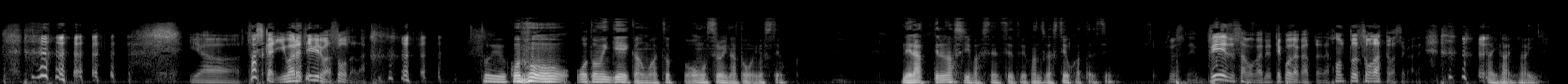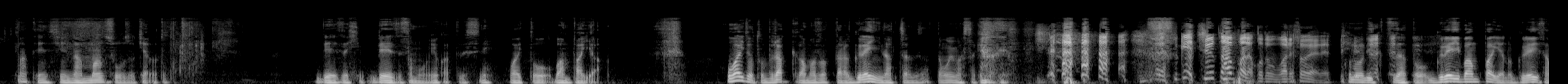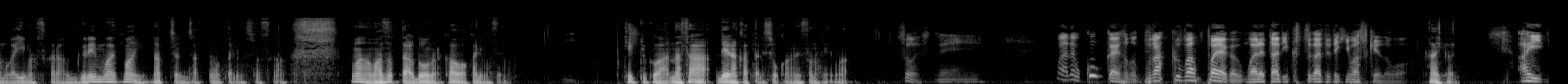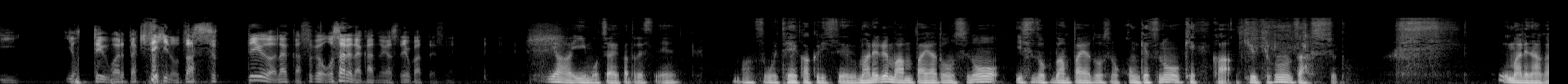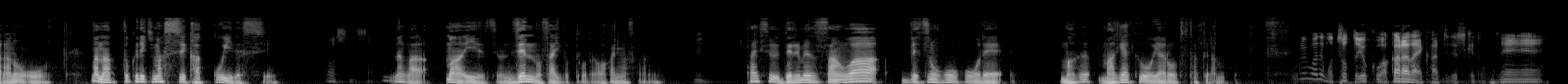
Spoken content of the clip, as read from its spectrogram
いやー、確かに言われてみればそうだな。という、この乙女芸感はちょっと面白いなと思いましたよ。狙ってるな、椎橋先生という感じがしてよかったですよ。そうですね。ベーズ様が出てこなかったら、本当にそうなってましたからね。はいはいはい。まあ、天真爛漫少女キャラと。ベーゼヒ、ベーゼ様も良かったですしね。ホワイトヴァンパイア。ホワイトとブラックが混ざったらグレーになっちゃうんだって思いましたけどね。すげえ中途半端なことも生まれそうだよねこの理屈だと、グレイヴァンパイアのグレイ様が言いますから、グレイヴァンパイアになっちゃうんだって思ったりもしますが、まあ混ざったらどうなるかはわかりません。うん、結局はなされなかったでしょうからね、その辺は。そうですね。まあでも今回そのブラックヴァンパイアが生まれた理屈が出てきますけども。はいはい。愛によって生まれた奇跡の雑種っていうのはなんかすごいオシャレな感じがしてよかったですね。いや、いい持ち合い方ですね。まあ、すごい低確率で生まれるヴァンパイア同士の、異族ヴァンパイア同士の根結の結果、究極の雑種と。生まれながらの王。まあ、納得できますし、かっこいいですし。なんか、まあいいですよね。善のサイドってことがわかりますからね。うん、対するデルメゾさんは、別の方法で真、真逆をやろうと企む。それはでもちょっとよくわからない感じですけどもね。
